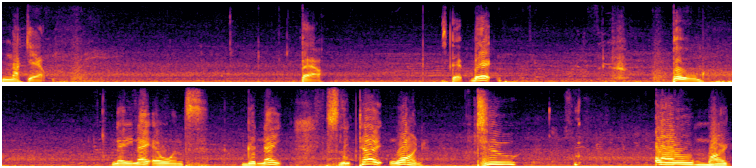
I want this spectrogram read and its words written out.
knock you out. Step back. Boom. Nighty night, Owens. Good night. Sleep tight. One, two. Oh my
